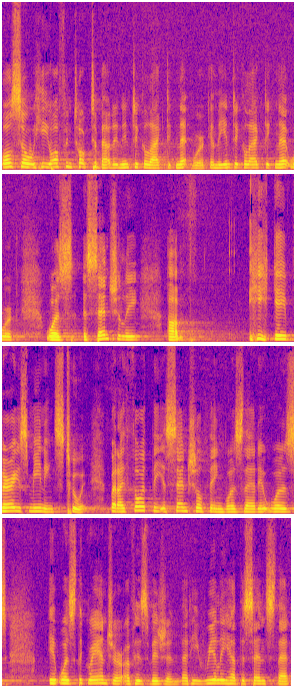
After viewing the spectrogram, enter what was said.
Also, he often talked about an intergalactic network, and the intergalactic network was essentially um, he gave various meanings to it. But I thought the essential thing was that it was, it was the grandeur of his vision, that he really had the sense that,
